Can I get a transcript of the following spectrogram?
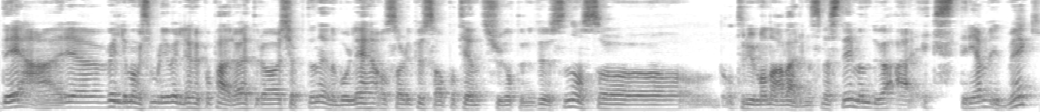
det er eh, veldig mange som blir veldig høy på pæra etter å ha kjøpt en enebolig, og så har de pussa opp og tjent 700 000-800 000, og så og tror man er verdensmester, men du er ekstremt ydmyk.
